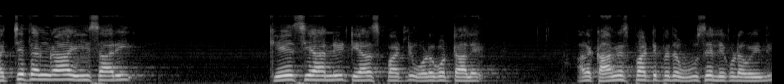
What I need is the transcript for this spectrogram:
ఖచ్చితంగా ఈసారి కేసీఆర్ని టీఆర్ఎస్ పార్టీని ఓడగొట్టాలి. అలా కాంగ్రెస్ పార్టీ పెద్ద ఊసే లేకుండా పోయింది.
